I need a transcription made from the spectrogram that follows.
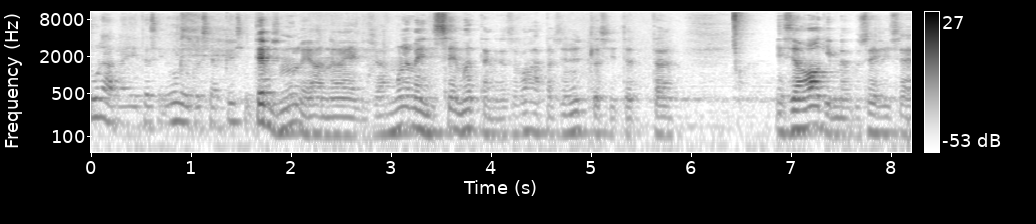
tuleb leida see julgus ja küsida. tead, mis mulle Janne meeldis või? mulle meeldis see mõte, mida sa vahepeal siin ütlesid, et. Äh, ja see haagib nagu sellise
